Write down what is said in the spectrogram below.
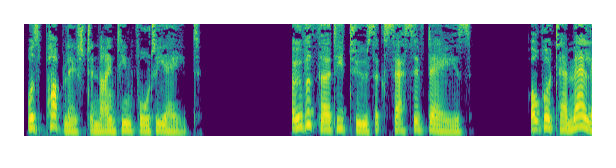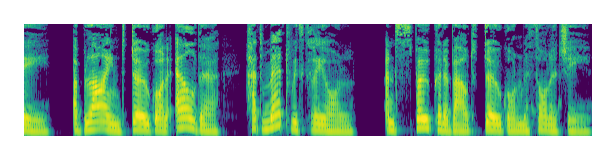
was published in 1948. Over 32 successive days, Ogotemmeli, a blind Dogon elder, had met with Griaule and spoken about Dogon mythology.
